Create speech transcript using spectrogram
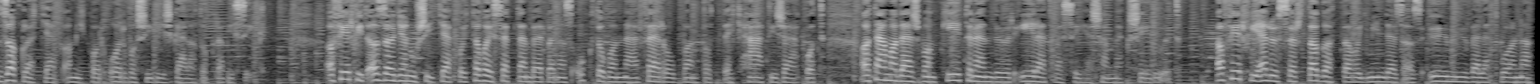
zaklatják, amikor orvosi vizsgálatokra viszik. A férfit azzal gyanúsítják, hogy tavaly szeptemberben az oktogonnál felrobbantott egy hátizsákot. A támadásban két rendőr életveszélyesen megsérült. A férfi először tagadta, hogy mindez az ő műve lett volna,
